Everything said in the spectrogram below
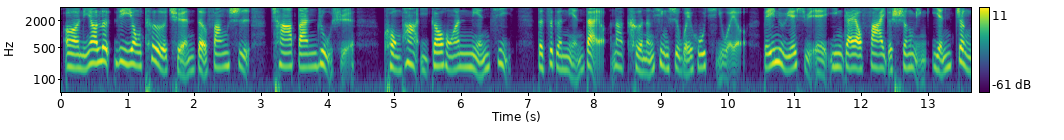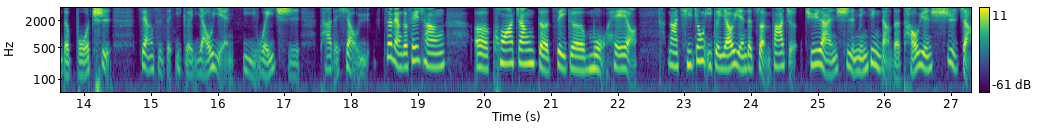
呃，你要利利用特权的方式插班入学，恐怕以高虹安年纪的这个年代哦，那可能性是微乎其微哦。北女也许也应该要发一个声明，严正的驳斥这样子的一个谣言，以维持他的校誉。这两个非常呃夸张的这个抹黑哦，那其中一个谣言的转发者，居然是民进党的桃园市长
